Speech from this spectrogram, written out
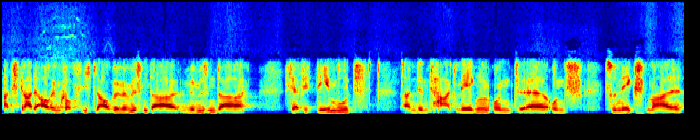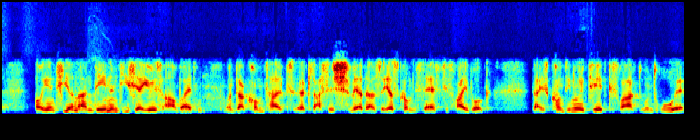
hatte ich gerade auch im Kopf. Ich glaube, wir müssen da, wir müssen da sehr viel Demut an den Tag legen und äh, uns zunächst mal orientieren an denen, die seriös arbeiten. Und da kommt halt äh, klassisch, wer da zuerst kommt, ist der SC Freiburg. Da ist Kontinuität gefragt und Ruhe.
